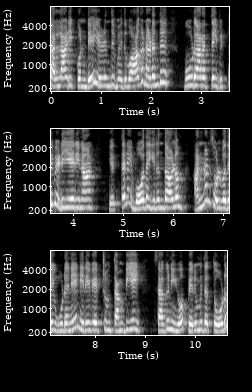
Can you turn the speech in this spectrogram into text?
தள்ளாடிக்கொண்டே எழுந்து மெதுவாக நடந்து கூடாரத்தை விட்டு வெளியேறினான். எத்தனை போதை இருந்தாலும் அண்ணன் சொல்வதை உடனே நிறைவேற்றும் தம்பியை சகுனியோ பெருமிதத்தோடு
